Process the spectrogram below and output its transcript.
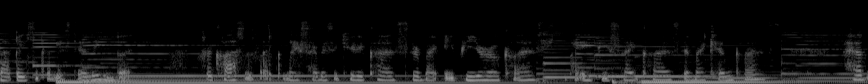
that basic understanding. But for classes like my cybersecurity class or my AP Euro class, my AP Psych class, and my Chem class, I have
